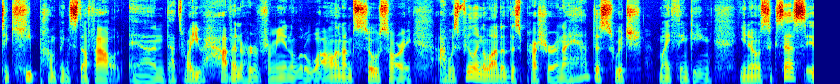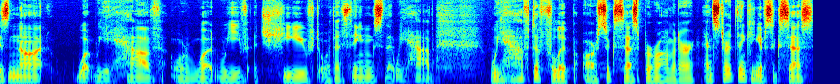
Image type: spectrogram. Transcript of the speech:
to keep pumping stuff out and that's why you haven't heard from me in a little while and i'm so sorry i was feeling a lot of this pressure and i had to switch my thinking you know success is not what we have or what we've achieved or the things that we have. We have to flip our success barometer and start thinking of success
